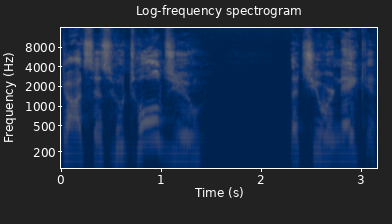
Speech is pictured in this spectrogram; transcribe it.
God says, Who told you that you were naked?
